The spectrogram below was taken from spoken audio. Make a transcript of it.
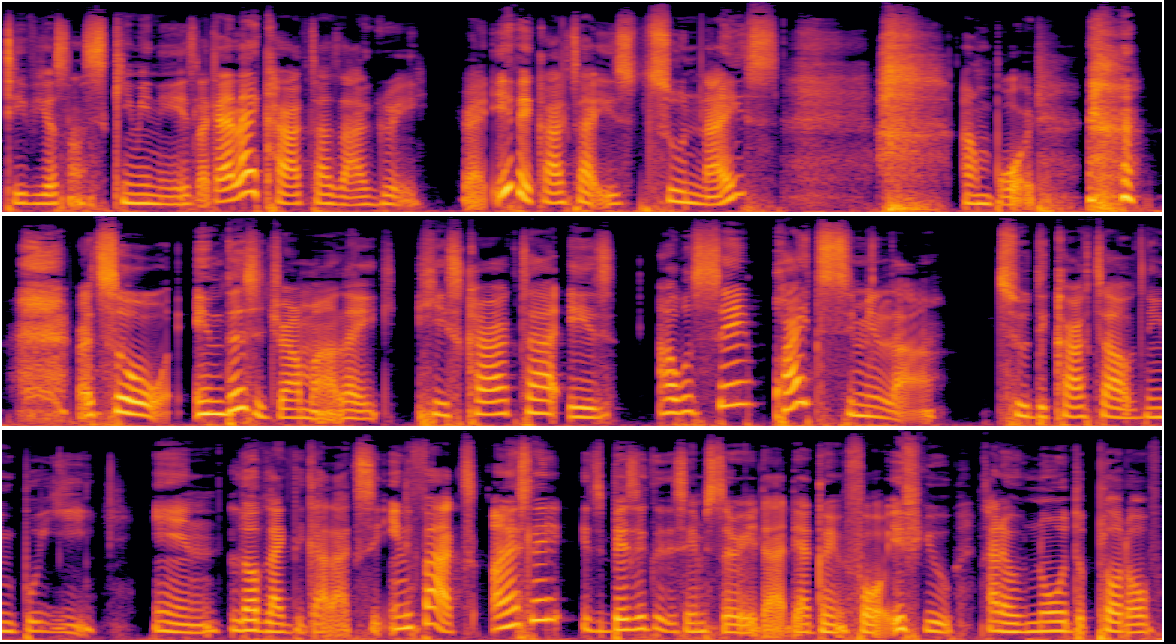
devious and scheming he is. Like I like characters that are grey, right? If a character is too nice, I'm bored. right. So in this drama, like his character is, I would say, quite similar to the character of Ling Buyi in Love Like the Galaxy. In fact, honestly, it's basically the same story that they're going for. If you kind of know the plot of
